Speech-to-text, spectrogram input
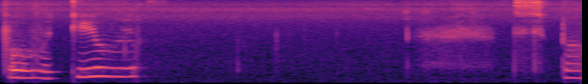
Полетіли. Сюди.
